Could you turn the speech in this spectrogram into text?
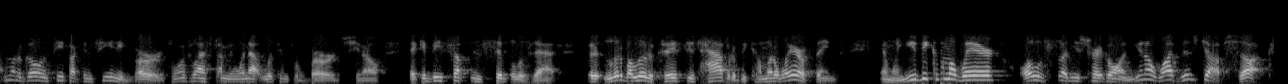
I'm going to go and see if I can see any birds. When was the last time you went out looking for birds? You know, it could be something simple as that. But little by little, it creates this habit of becoming aware of things. And when you become aware, all of a sudden you start going, you know what? This job sucks.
